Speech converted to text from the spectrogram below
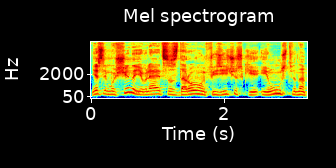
Если мужчина является здоровым физически и умственно,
